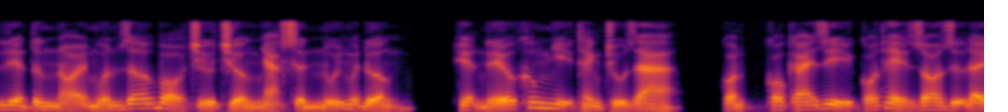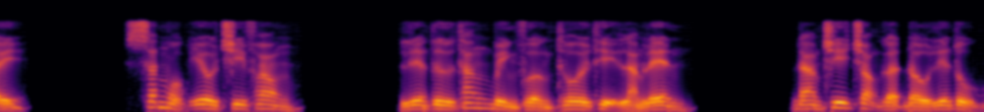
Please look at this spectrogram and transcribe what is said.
liền từng nói muốn dỡ bỏ trừ trường nhạc sườn núi nguyệt đường, hiện nếu không nhị thánh chủ ra, còn có cái gì có thể do dự đây? Sắt mục yêu chi phong. Liền từ thăng bình phường thôi thị làm lên. Đàm chi trọng gật đầu liên tục,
